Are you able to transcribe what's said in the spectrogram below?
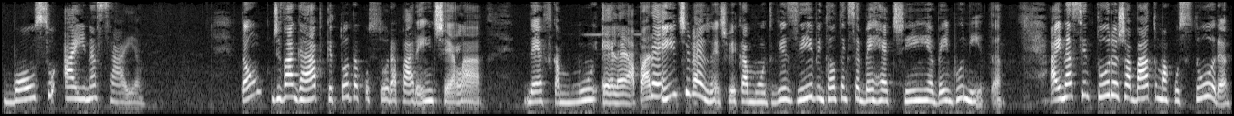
bolso aí na saia. Então, devagar, porque toda costura aparente, ela né, fica muito, ela é aparente, né, gente, fica muito visível, então tem que ser bem retinha, bem bonita. Aí na cintura eu já bato uma costura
